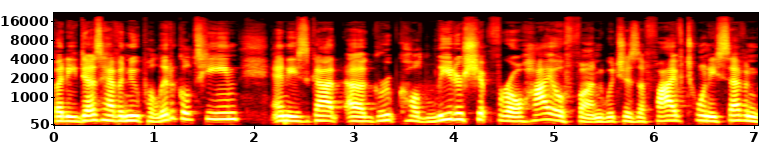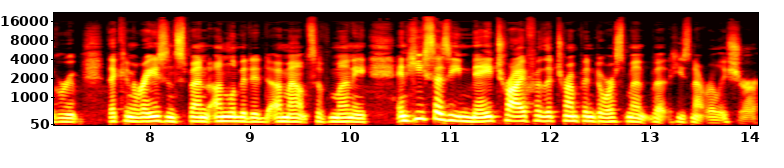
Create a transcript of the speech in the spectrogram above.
but he does have a new political team. And he's got a group called Leadership for Ohio Fund, which is a 527 group that can raise and spend unlimited amounts of money. And he says he may try for the Trump endorsement, but he's not really sure.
